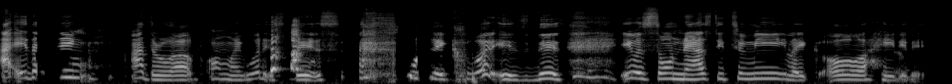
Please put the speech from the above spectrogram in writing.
I ate that thing, I threw up. I'm like, what is this? like, what is this? It was so nasty to me. Like, oh, I hated it.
